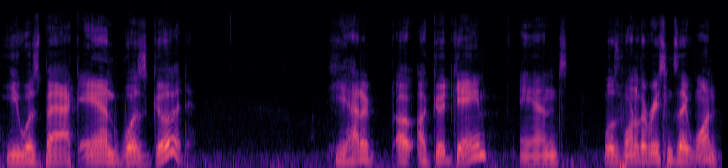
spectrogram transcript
He was back and was good. He had a, a, a good game and was one of the reasons they won.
